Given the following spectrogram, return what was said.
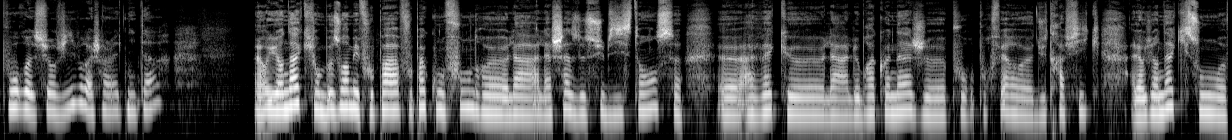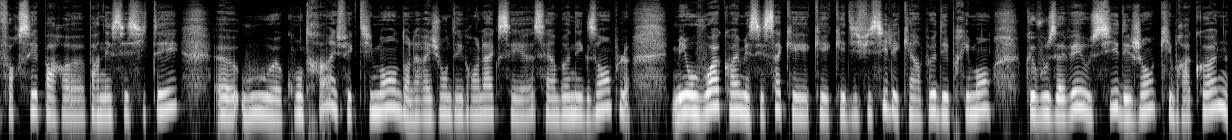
pour survivre, Charlotte Nittard alors il y en a qui ont besoin, mais faut pas, faut pas confondre euh, la, la chasse de subsistance euh, avec euh, la, le braconnage pour pour faire du trafic. Alors il y en a qui sont forcés par par nécessité ou contraints. Effectivement, dans la région des Grands Lacs, c'est c'est un bon exemple. Mais on voit quand même, et c'est ça qui est, qui est, qui, est, difficile et qui est un peu déprimant, que vous avez aussi des gens qui braconnent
